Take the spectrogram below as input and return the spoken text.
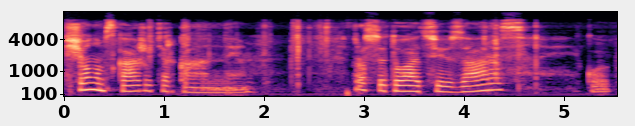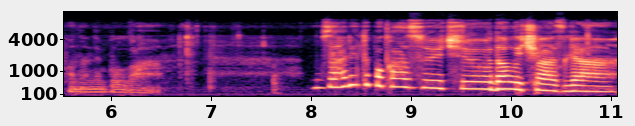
Що нам скажуть аркани? Про ситуацію зараз, якою б вона не була. Ну, Взагалі-то показують вдалий час для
